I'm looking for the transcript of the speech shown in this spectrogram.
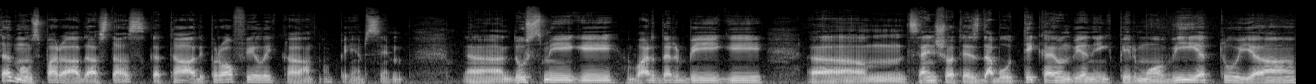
tad mums parādās tas, ka tādi profili kā, nu, piemēram, dusmīgi, vardarbīgi, um, cenšoties dabūt tikai un vienīgi pirmo vietu, ja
